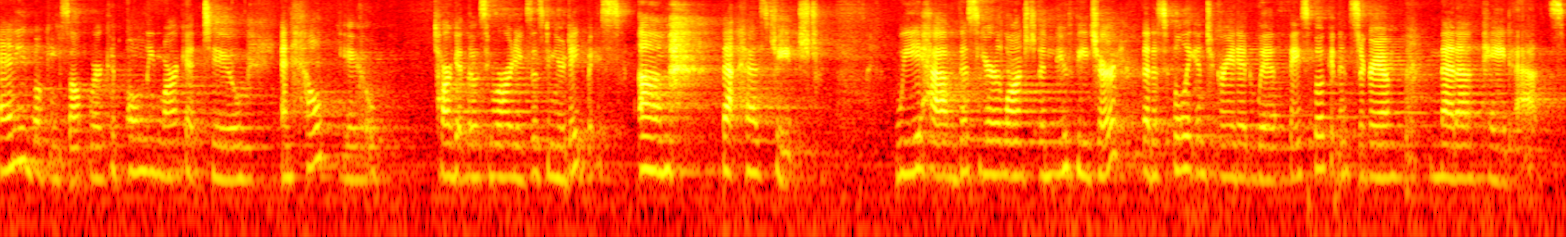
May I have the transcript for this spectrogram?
any booking software could only market to and help you target those who are already existing in your database. Um, that has changed. We have this year launched a new feature that is fully integrated with Facebook and Instagram Meta paid ads.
